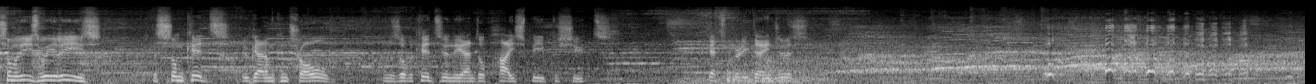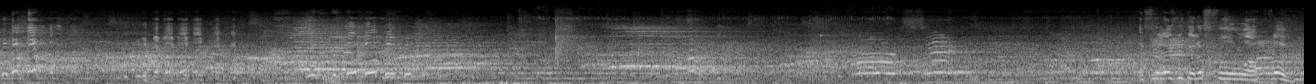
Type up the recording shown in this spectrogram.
Some of these wheelies, there's some kids who get them controlled, and there's other kids who in the end up high-speed pursuits. Gets pretty dangerous. I feel like you're gonna fall off them.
